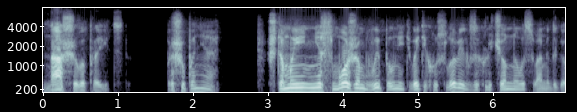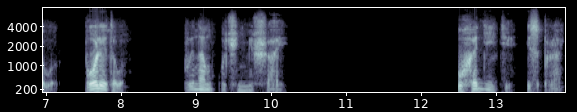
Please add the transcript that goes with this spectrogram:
нашего правительства. Прошу понять, что мы не сможем выполнить в этих условиях заключенного с вами договора. Более того, вы нам очень мешаете. Уходите из Праги.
